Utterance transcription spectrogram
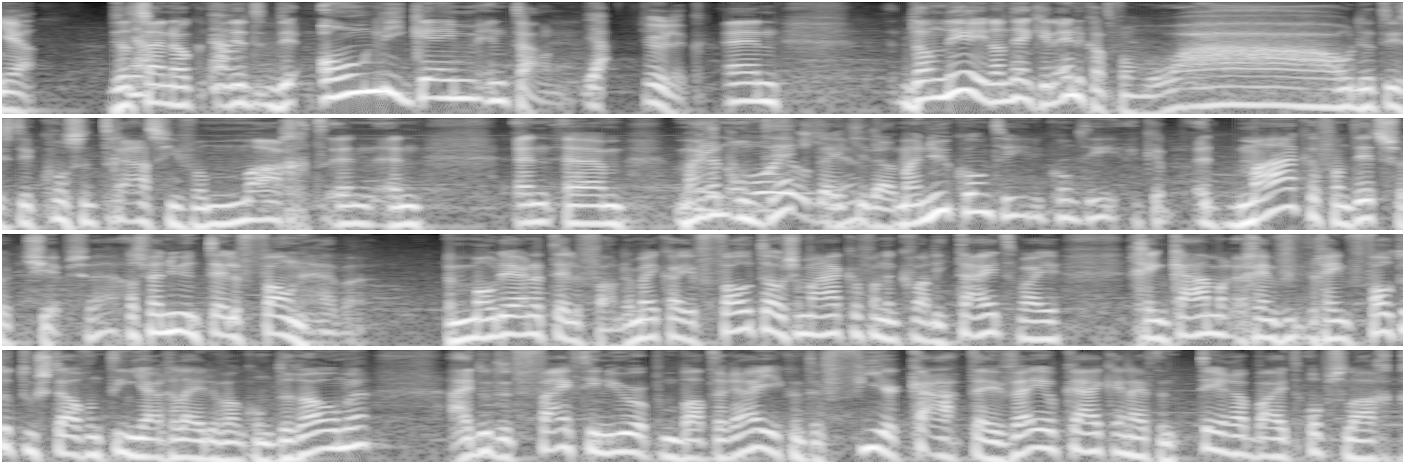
Ja, Dat Ja, zijn ook ja. dit de only game in town. tuurlijk. En dan leer je, dan denk je aan de ene kant van wauw, dat is de concentratie van macht. En, en, en, ehm, maar Big dan ontdek oil, je dan. Maar nu komt hij, nu komt hij. Ik heb het maken van dit soort chips. Hè. Als wij nu een telefoon hebben, een moderne telefoon, daarmee kan je foto's maken van een kwaliteit waar je geen camera, geen, geen fototoestel van 10 jaar geleden van kon dromen. Hij doet het 15 uur op een batterij. Je kunt er 4K TV op kijken en hij heeft een terabyte opslag.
